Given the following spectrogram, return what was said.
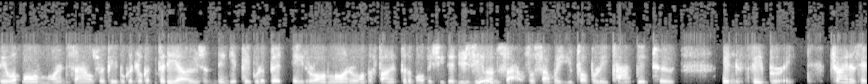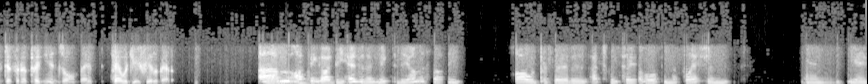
there were online sales where people could look at videos and then get people to bid either online or on the phone for them. Obviously, the New Zealand sales are somewhere you probably can't get to in February. Trainers have different opinions on that. How would you feel about it? Um, I think I'd be hesitant, Nick, to be honest. I think I would prefer to actually see the horse in the flesh and and yeah,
